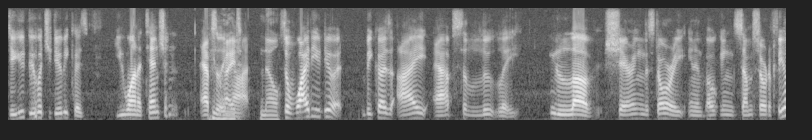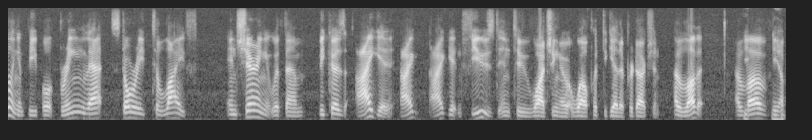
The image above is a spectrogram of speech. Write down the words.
Do you do what you do because you want attention? Absolutely right. not. No, So why do you do it? Because I absolutely love sharing the story and invoking some sort of feeling in people, bringing that story to life and sharing it with them because I get I I get infused into watching a well put together production. I love it. I love yep,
